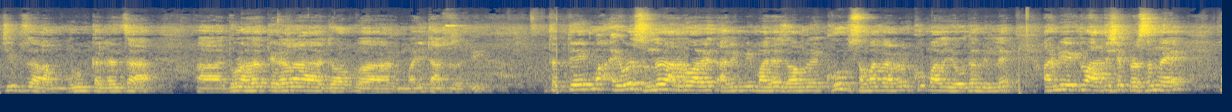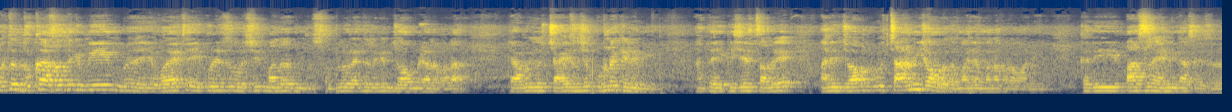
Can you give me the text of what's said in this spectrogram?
चीफ म्हणून कल्याणचा दोन हजार तेराला जॉब माझी ट्रान्सफर झाली. तर ते एक एवढे सुंदर अनुभव आलेत आणि मी माझ्या जॉबमध्ये खूप समाधान खूप माझं योगदान दिलेलं आहे आणि मी एकदम अतिशय प्रसन्न आहे. फक्त दुःख असं होतं की मी वयाच्या एकोणीस वर्षी मला संपलं नाही तर लगेच जॉब मिळाला मला. त्यामुळे जो चाळीस वर्ष पूर्ण केले मी आता एकेचाळीस चालू आहे. आणि जॉब चार्मिंग जॉब होता माझ्या मनाप्रमाणे. कधी पार्सल हँडलिंग असायचं.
